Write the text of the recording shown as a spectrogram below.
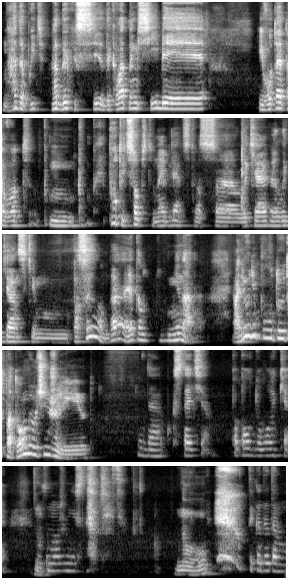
надо быть адекватным себе. И вот это вот путать собственное блядство с э, лаки, лакианским посылом, да, это не надо. А люди путают, потом и очень жалеют. Да, кстати, по поводу Локи, mm. мы можем не вставлять. Ну? Ты когда там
